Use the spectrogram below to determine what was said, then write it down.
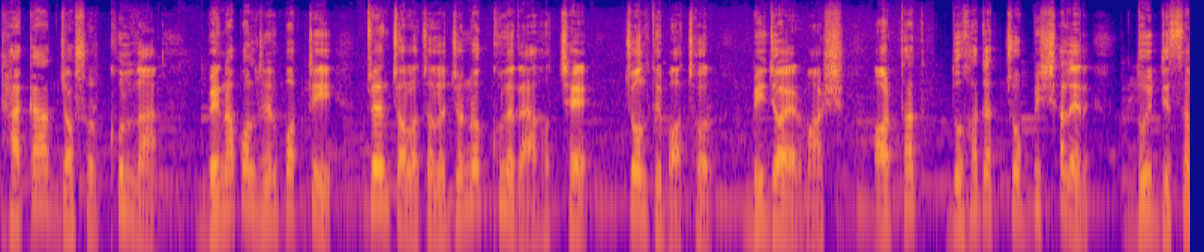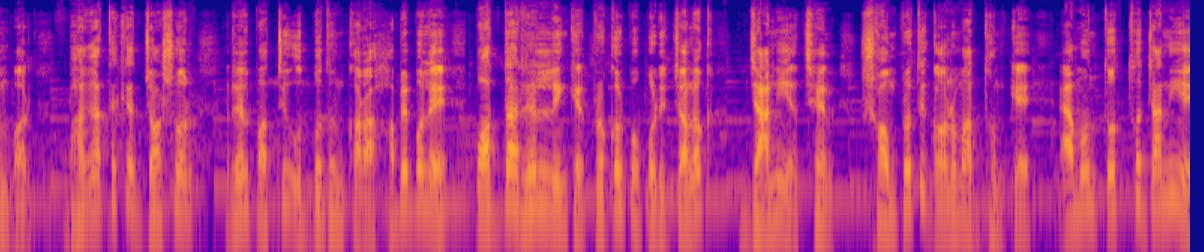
ঢাকা, যশোর, খুলনা, বেনাপোল রেলপথটি ট্রেন চলাচলের জন্য খুলে দেওয়া হচ্ছে। চলতি বছর বিজয়ের মাস, অর্থাৎ দু হাজার চব্বিশ সালের দুই ডিসেম্বর ভাঙা থেকে যশোর রেলপথটি উদ্বোধন করা হবে বলে পদ্মা রেল লিঙ্কের প্রকল্প পরিচালক জানিয়েছেন। সম্প্রতি গণমাধ্যমকে এমন তথ্য জানিয়ে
